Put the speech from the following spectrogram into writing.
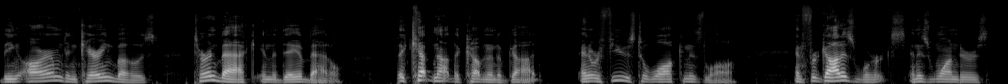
being armed and carrying bows, turned back in the day of battle. They kept not the covenant of God, and refused to walk in his law, and forgot his works and his wonders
